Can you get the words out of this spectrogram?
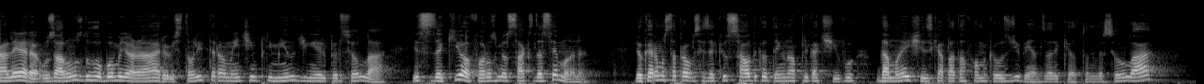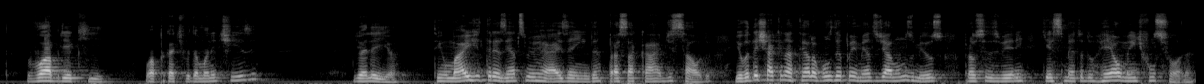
Galera, os alunos do Robô Milionário estão literalmente imprimindo dinheiro pelo celular. Esses aqui, ó, foram os meus saques da semana. Eu quero mostrar pra vocês aqui o saldo que eu tenho no aplicativo da Monetize, que é a plataforma que eu uso de vendas. Olha aqui, tô no meu celular. Vou abrir aqui o aplicativo da Monetize. E olha aí, ó. Tenho mais de 300 mil reais ainda para sacar de saldo. E eu vou deixar aqui na tela alguns depoimentos de alunos meus para vocês verem que esse método realmente funciona.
